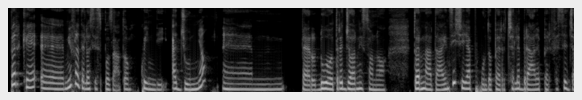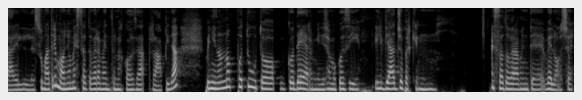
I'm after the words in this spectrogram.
perché eh, mio fratello si è sposato, quindi a giugno. Ehm, per due o tre giorni sono tornata in Sicilia appunto per celebrare, per festeggiare il suo matrimonio, ma è stata veramente una cosa rapida, quindi non ho potuto godermi, diciamo così, il viaggio perché è stato veramente veloce.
